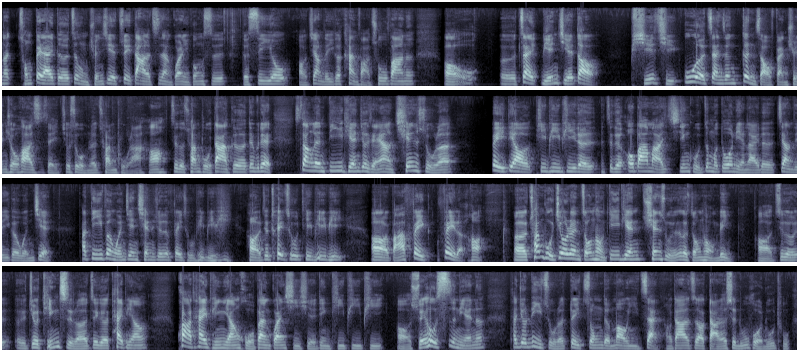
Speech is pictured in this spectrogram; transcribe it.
那从贝莱德这种全世界最大的资产管理公司的 CEO 哦这样的一个看法出发呢，哦呃再连接到。比起乌俄战争更早反全球化的是谁？就是我们的川普啦，哈，这个川普大哥，对不对？上任第一天就怎样签署了废掉 TPP 的这个奥巴马辛苦这么多年来的这样的一个文件，他第一份文件签的就是废除 TPP，好，就退出 TPP，哦，把它废废了哈。呃，川普就任总统第一天签署的这个总统令，哦，这个呃就停止了这个太平洋。跨太平洋伙伴关系协定 TPP 哦，随后四年呢，他就立足了对中的贸易战哦，大家知道打的是如火如荼。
